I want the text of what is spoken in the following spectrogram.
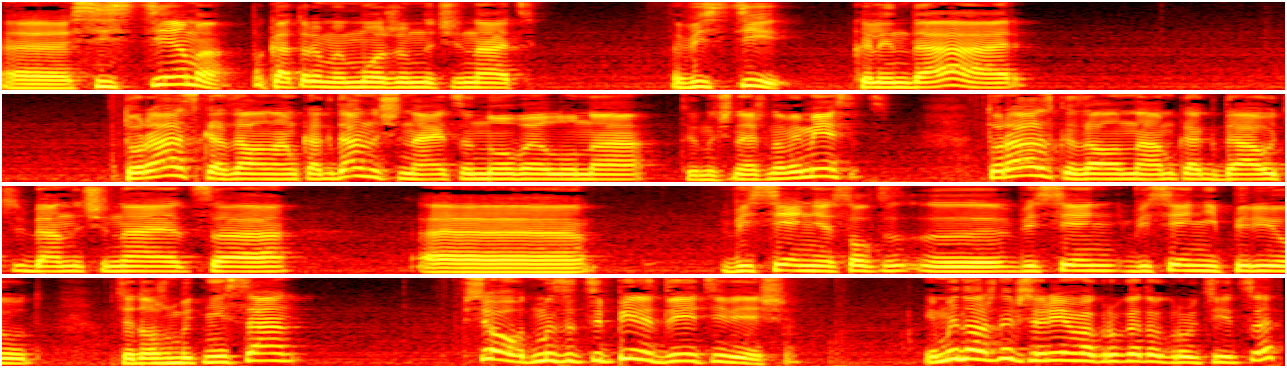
э, система, по которой мы можем начинать вести календарь. Тура сказала нам, когда начинается новая луна, ты начинаешь новый месяц. Тура сказала нам, когда у тебя начинается э, весенний, солнце, э, весень, весенний период, у тебя должен быть Nissan. Все, вот мы зацепили две эти вещи. И мы должны все время вокруг этого крутиться,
